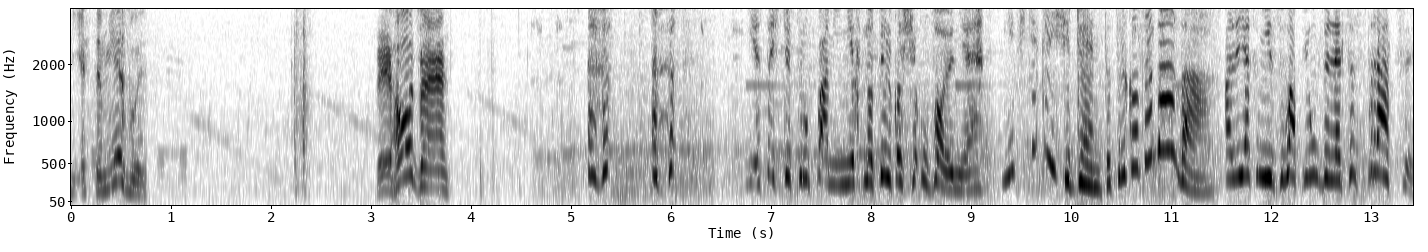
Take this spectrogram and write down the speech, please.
jestem niezły. Wychodzę! Jesteście trupami, niech no tylko się uwolnię. Nie wściekaj się, Jen, to tylko zabawa. Ale jak mnie złapią, wylecę z pracy.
